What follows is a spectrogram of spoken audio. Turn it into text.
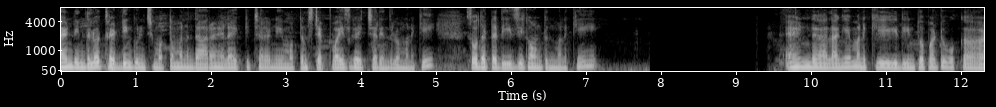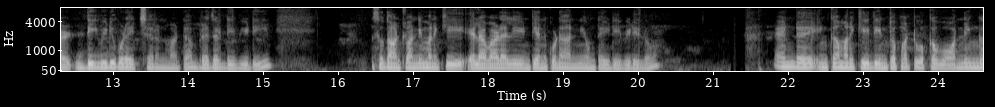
అండ్ ఇందులో థ్రెడ్డింగ్ గురించి మొత్తం మనం దారం ఎలా ఎక్కించాలని మొత్తం స్టెప్ వైజ్గా ఇచ్చారు ఇందులో మనకి. సో దట్ అది ఈజీగా ఉంటుంది మనకి. అండ్ అలాగే మనకి దీంతో పాటు ఒక డివిడి కూడా ఇచ్చారనమాట బ్రదర్ డివిడి సో దాంట్లో అన్నీ మనకి ఎలా వాడాలి ఏంటి అని కూడా అన్నీ ఉంటాయి డివిడీలో. అండ్ ఇంకా మనకి దీంతో పాటు ఒక వార్నింగ్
